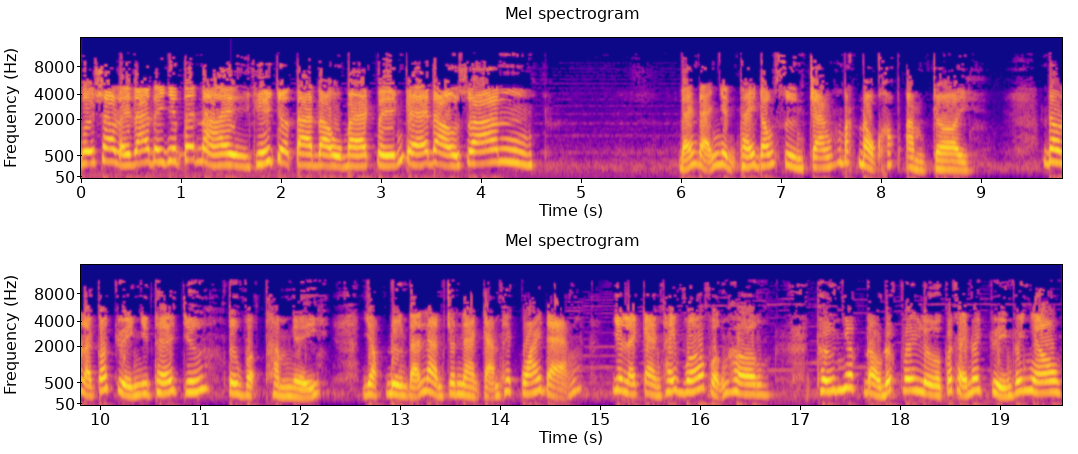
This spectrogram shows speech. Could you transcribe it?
người sao lại ra đi như thế này, khiến cho ta đầu bạc tiễn kẻ đầu xanh. Đảng đảng nhìn thấy đống xương trắng bắt đầu khóc ầm trời. Đâu lại có chuyện như thế chứ, tư vật thầm nghĩ. Dọc đường đã làm cho nàng cảm thấy quái đản, nhưng lại càng thấy vớ vẩn hơn. Thứ nhất, đầu đất với lừa có thể nói chuyện với nhau.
